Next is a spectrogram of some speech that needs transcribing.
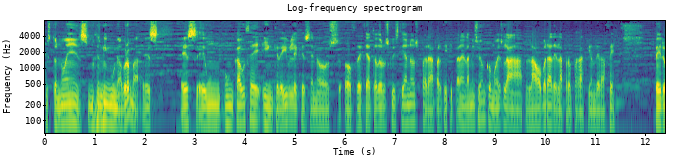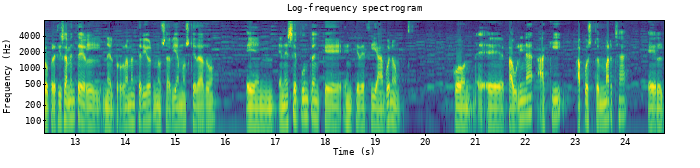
Esto no es, no es ninguna broma, es, es eh, un, un, cauce increíble que se nos ofrece a todos los cristianos para participar en la misión, como es la, la obra de la propagación de la fe. Pero precisamente en el programa anterior nos habíamos quedado en, en, ese punto en que, en que decía, bueno, con eh, Paulina aquí ha puesto en marcha el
